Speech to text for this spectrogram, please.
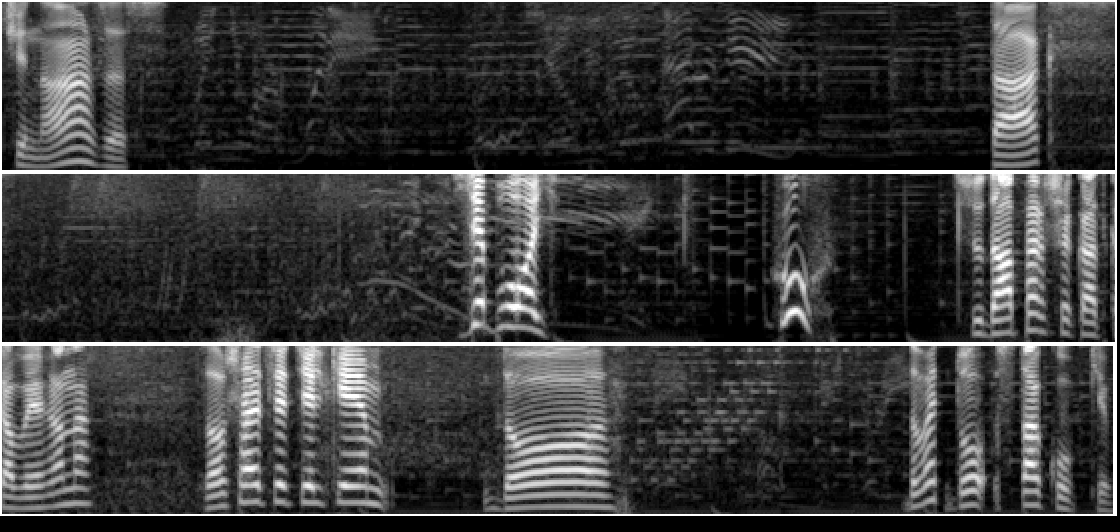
Чи назис? Такс. Єбой! Хух! Сюди перша катка виграна. Залишається тільки до. Давай до 100 кубків.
